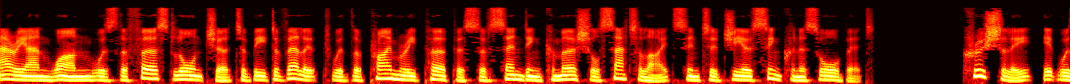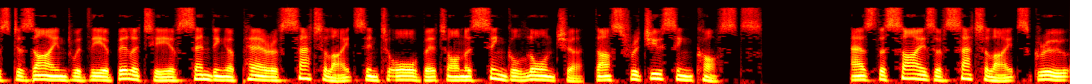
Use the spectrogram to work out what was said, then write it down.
Ariane 1 was the first launcher to be developed with the primary purpose of sending commercial satellites into geosynchronous orbit. Crucially, it was designed with the ability of sending a pair of satellites into orbit on a single launcher, thus reducing costs. As the size of satellites grew,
